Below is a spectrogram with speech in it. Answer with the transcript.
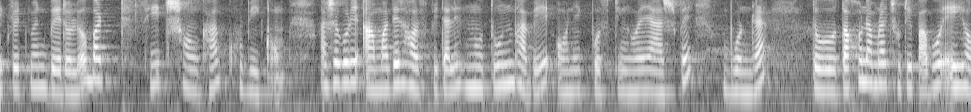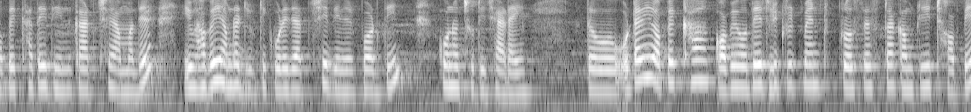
রিক্রুটমেন্ট বেরোলো বাট সিট সংখ্যা খুবই কম। আশা করি আমাদের হসপিটালে নতুনভাবে অনেক পোস্টিং হয়ে আসবে বোনরা। তো তখন আমরা ছুটি পাবো। এই অপেক্ষাতেই দিন কাটছে আমাদের। এভাবেই আমরা ডিউটি করে যাচ্ছি দিনের পর দিন, কোনো ছুটি ছাড়াই। তো ওটারই অপেক্ষা কবে ওদের রিক্রুটমেন্ট প্রসেসটা কমপ্লিট হবে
